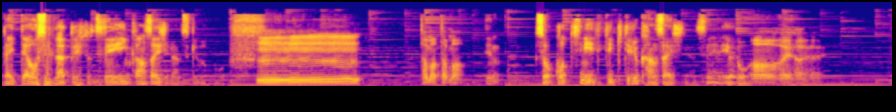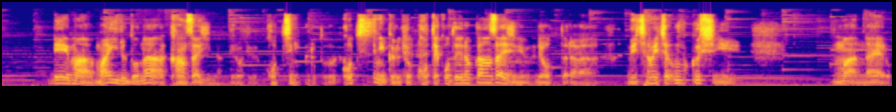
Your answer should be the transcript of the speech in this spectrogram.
大体お世話になってる人全員関西人なんですけど、うーん。たまたま。そう、こっちに出てきてる関西人なんですね、要は。ああ、はいはいはい。で、まあ、マイルドな関西人になってるわけで、こっちに来ると。こっちに来ると、コテコテの関西人でおったら、めちゃめちゃ浮くし、まあ、なんやろ。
